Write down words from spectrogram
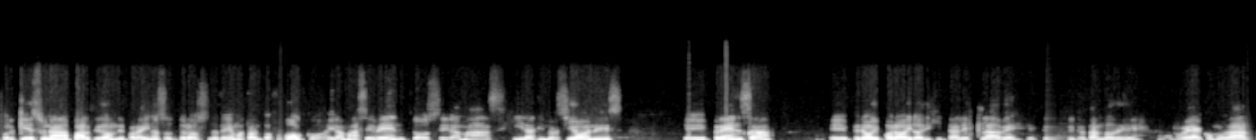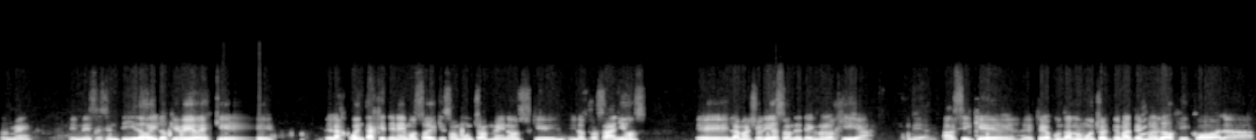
porque es una parte donde por ahí nosotros no teníamos tanto foco. Era más eventos, era más giras de inversiones, eh, prensa. Eh, pero hoy por hoy lo digital es clave. Estoy tratando de reacomodarme en ese sentido y lo que veo es que de las cuentas que tenemos hoy, que son muchos menos que en otros años, eh, la mayoría son de tecnología. Bien. Así que estoy apuntando mucho al tema tecnológico, a la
